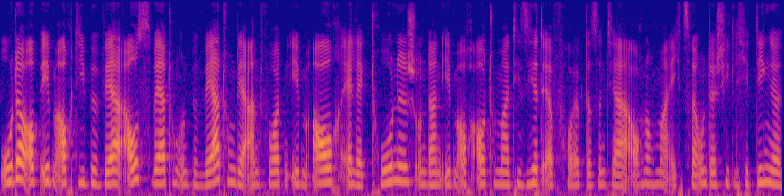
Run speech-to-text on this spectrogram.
oder ob eben auch die Bewer Auswertung und Bewertung der Antworten eben auch elektronisch und dann eben auch automatisiert erfolgt. Das sind ja auch nochmal echt zwei unterschiedliche Dinge.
